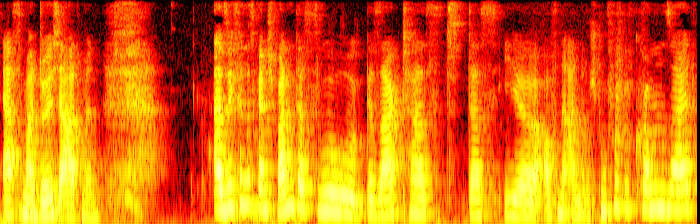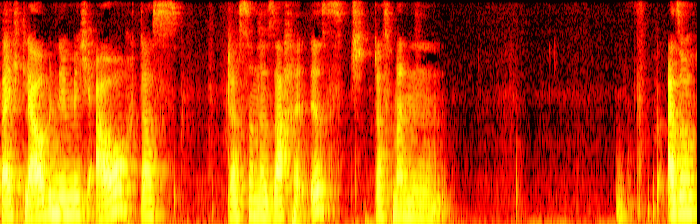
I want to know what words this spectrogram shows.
Erstmal durchatmen. Also ich finde es ganz spannend, dass du gesagt hast, dass ihr auf eine andere Stufe gekommen seid, weil ich glaube nämlich auch, dass das so eine Sache ist, dass man, also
